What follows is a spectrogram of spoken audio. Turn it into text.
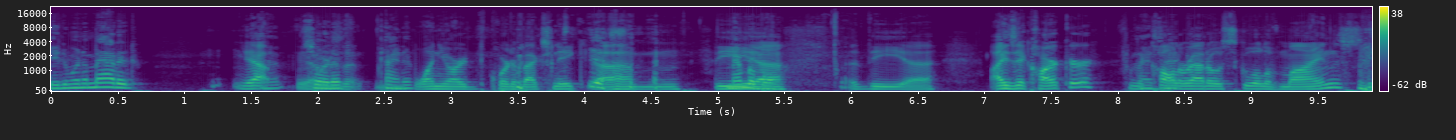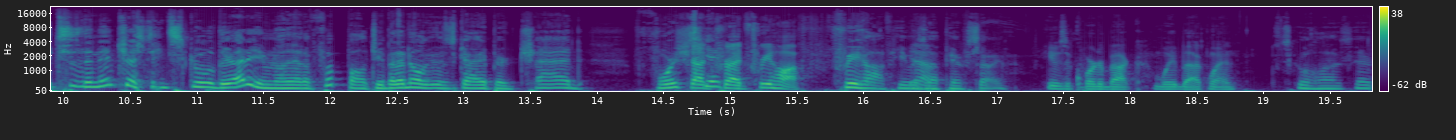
beat him when it mattered. yeah, Yeah, yeah, sort of, kind of. one yard quarterback sneak. Yes. um, the Memorable. uh, the uh, Isaac Harker from the Isaac. Colorado School of Mines. Which is an interesting school. There, I didn't even know they had a football team, but I know this guy up here, Chad Forsyth. Chad Fred Friehauf. Friehauf. He was Yeah. up here. Sorry, He was a quarterback way back when. schoolhouse. Yeah.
